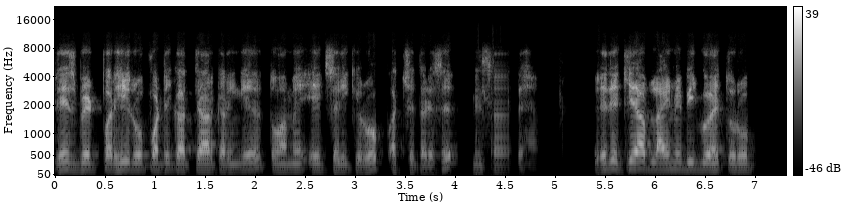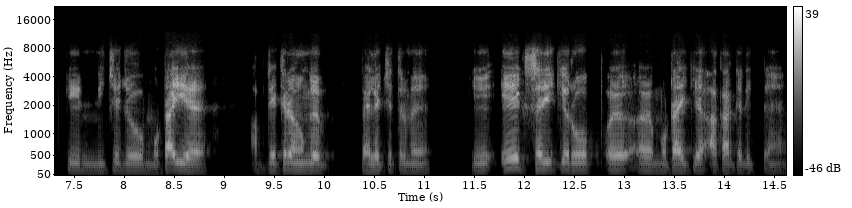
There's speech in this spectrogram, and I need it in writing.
रेस बेड पर ही रोप वाटिका तैयार करेंगे तो हमें एक सरी के रोप अच्छे तरह से मिल सकते हैं। ये देखिए, आप लाइन में बीज बोए तो रोप की नीचे जो मोटाई है, आप देख रहे होंगे पहले चित्र में कि एक सरी के रोप मोटाई के आकार के दिखते हैं।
